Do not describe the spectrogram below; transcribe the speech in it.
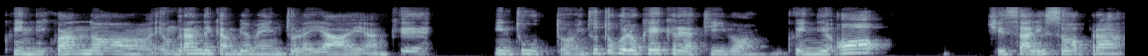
Quindi quando è un grande cambiamento l'AI, anche in tutto, in tutto quello che è creativo. Quindi o ci sali sopra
